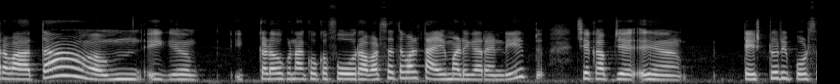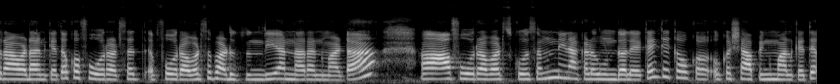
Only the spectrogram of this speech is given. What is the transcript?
తర్వాత ఇక్కడ ఒక నాకు ఒక ఫోర్ అవర్స్ అయితే వాళ్ళు టైం అడిగారండి. చెకప్ చే టెస్ట్ రిపోర్ట్స్ రావడానికి అయితే ఒక ఫోర్ అవర్స్ ఫోర్ అవర్స్ పడుతుంది అన్నారనమాట ఆ ఫోర్ అవర్స్ కోసం నేను అక్కడ ఉండలేక ఇంకా ఒక ఒక షాపింగ్ మాల్కి అయితే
